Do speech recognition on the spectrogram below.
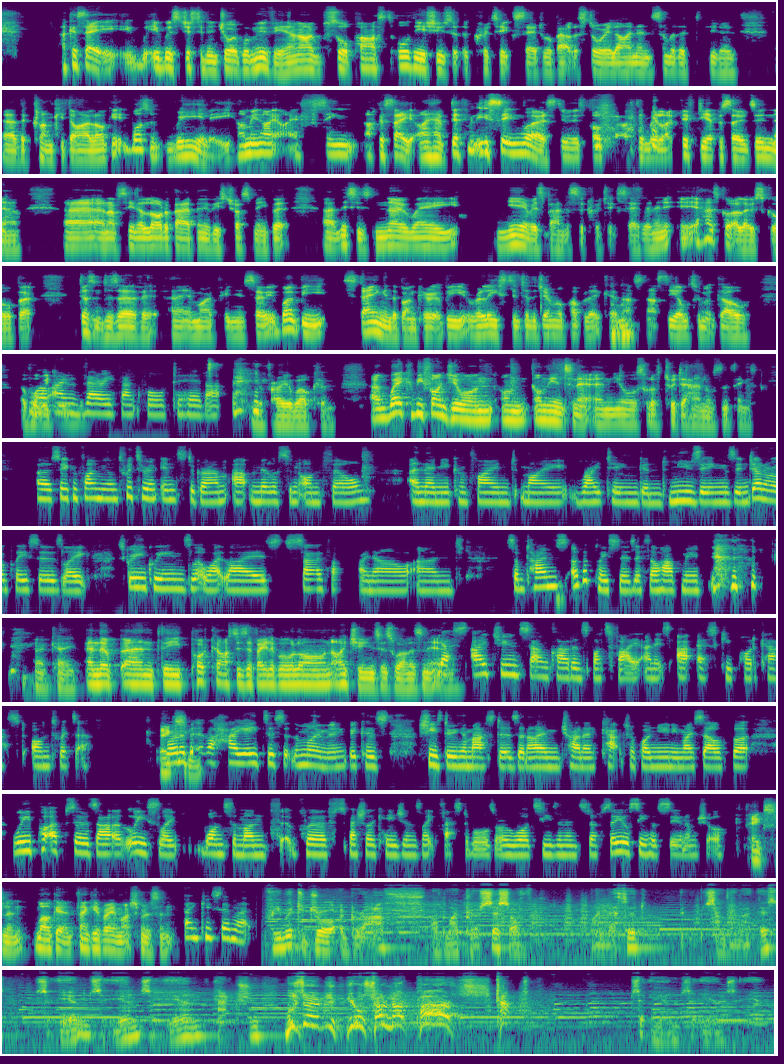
like I say, it, it was just an enjoyable movie, and I saw past all the issues that the critics said were about the storyline and some of the, you know, uh, the clunky dialogue. It wasn't really. I mean, I, I've seen, like I say, I have definitely seen worse doing this podcast, and we're like 50 episodes in now, uh, and I've seen a lot of bad movies. Trust me, but uh, this is no way near as bad as the critics said, and it, it has got a low score, but it doesn't deserve it, uh, in my opinion. So it won't be staying in the bunker; it'll be released into the general public, and that's that's the ultimate goal of what Well, we do. I'm very thankful to hear that. You're very welcome. And where can we find you on, on, on the internet and your sort of Twitter handles and things? Uh, so you can find me on Twitter and Instagram at Millicent on Film, and then you can find my writing and musings in general places like Screen Queens, Little White Lies, Sci-Fi Now, and sometimes other places if they'll have me. Okay. And the and the podcast is available on iTunes as well, isn't it? yes, iTunes, SoundCloud, and Spotify, and it's at SQ Podcast on Twitter. We're on a bit of a hiatus at the moment because she's doing a master's and I'm trying to catch up on uni myself. But we put episodes out at least like once a month for special occasions like festivals or award season and stuff. So you'll see her soon, I'm sure. Excellent. Well, again, thank you very much, Millicent. Thank you so much. If we were to draw a graph of my process, of my method, something like this Sir Ian, Sir Ian, Sir Ian, action. Wizard, you shall not pass! Cut! Sir Ian, Sir Ian, Sir Ian.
